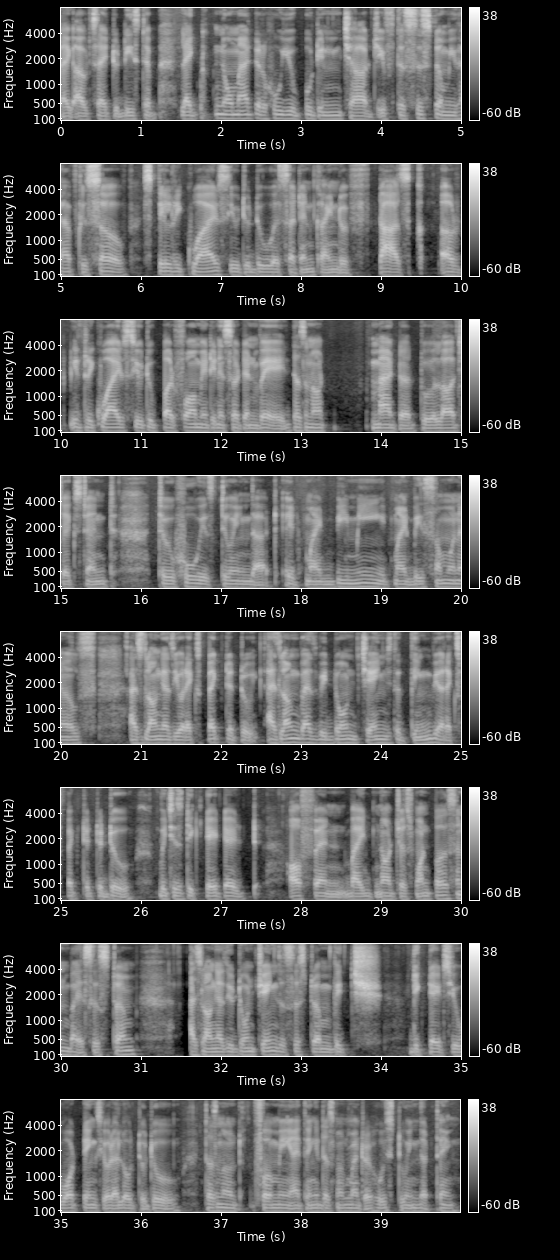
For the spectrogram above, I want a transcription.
like outside to destep like no matter who you put in charge if the system you have to serve still requires you to do a certain kind of task or it requires you to perform it in a certain way it does not matter to a large extent to who is doing that. It might be me, it might be someone else. As long as you're expected to, as long as we don't change the thing we are expected to do, which is dictated often by not just one person, by a system, as long as you don't change the system which dictates you what things you're allowed to do does not for me i think it does not matter who's doing that thing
